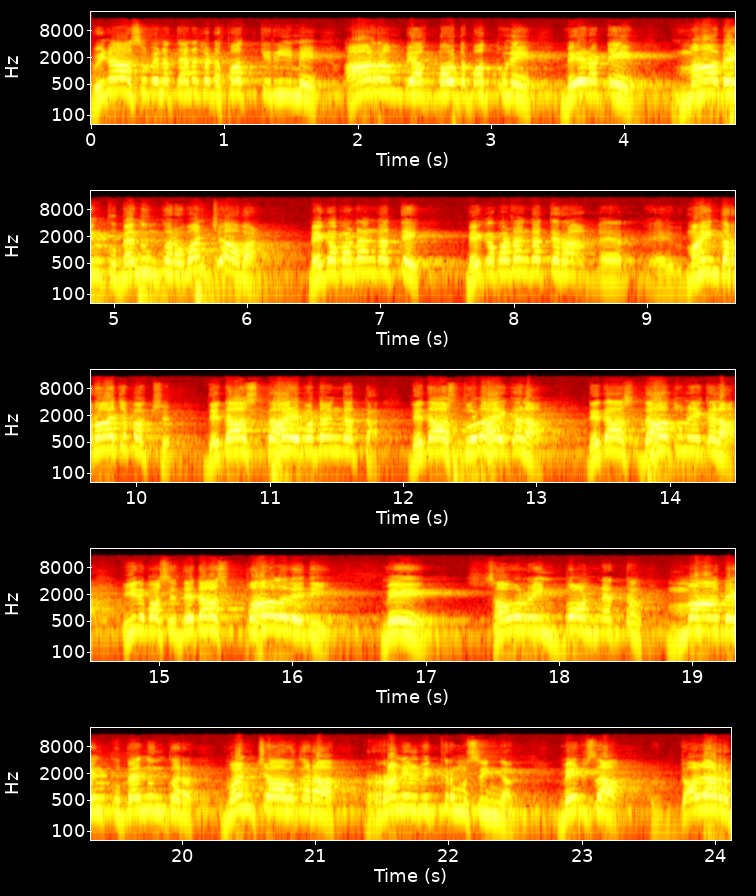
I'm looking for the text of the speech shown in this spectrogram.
විනාශ වෙන තැනකට පත් කිරීමේ ආරම්භයක් බවට පත් වුණේ මේ රටේ මහා බැංකු බැඳුම් කර වංචාවන්. මේක පටන් ගත්තේ මේක පටන් ගත්තේ මහින්ද රාජපක්ෂ. 2010 පටන් ගත්තා. 2012 කළා. 2013 කළා. ඊට පස්සේ 2015 දී මේ සවරින් බොන්ඩ් නැත්තම් මහා බැංකු බැඳුම් කර වංචාව කරා රනිල් වික්‍රමසිංහ. මේ නිසා ඩොලර්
